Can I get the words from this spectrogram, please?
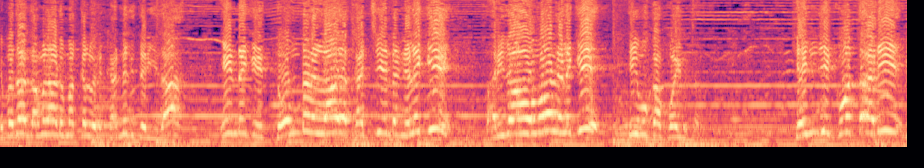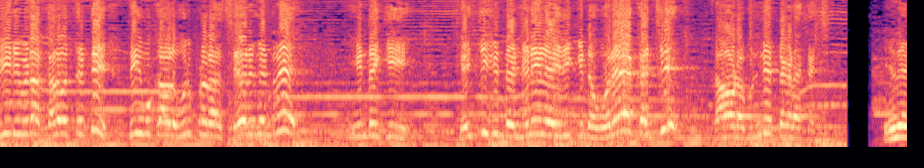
இப்பதான் தமிழ்நாடு மக்கள் ஒரு கண்ணுக்கு தெரியுதா? இன்றைக்கு தொண்டர் இல்லாத கட்சி என்ற நிலைக்கு பரிதாபமான நிலைக்கு திமுக போய்விட்டது. கெஞ்சி கூத்தாடி வீடு வீடா கலவை தட்டி திமுக உறுப்பினராக சேருங்க என்று இன்றைக்கு கெஞ்சுகின்ற நிலையில இருக்கின்ற ஒரே கட்சி திராவிட முன்னேற்ற கழக கட்சி. இது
